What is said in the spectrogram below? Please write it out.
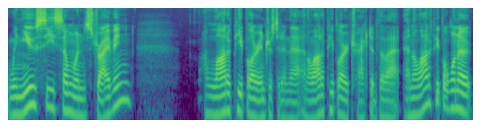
when you see someone striving, a lot of people are interested in that, and a lot of people are attracted to that, and a lot of people want to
